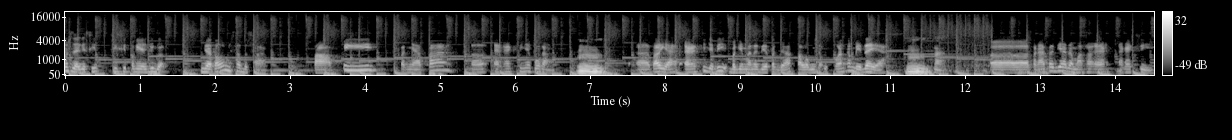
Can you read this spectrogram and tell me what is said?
Terus dari sisi, sisi pria juga, senjata lo bisa besar, tapi ternyata uh, ereksinya kurang. Hmm uh, tahu ya ereksi jadi bagaimana dia tegak kalau misal ukuran kan beda ya hmm. nah uh, ternyata dia ada masalah ereksi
